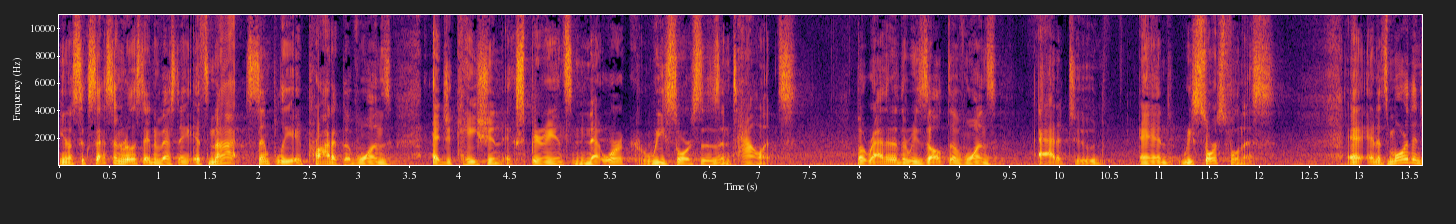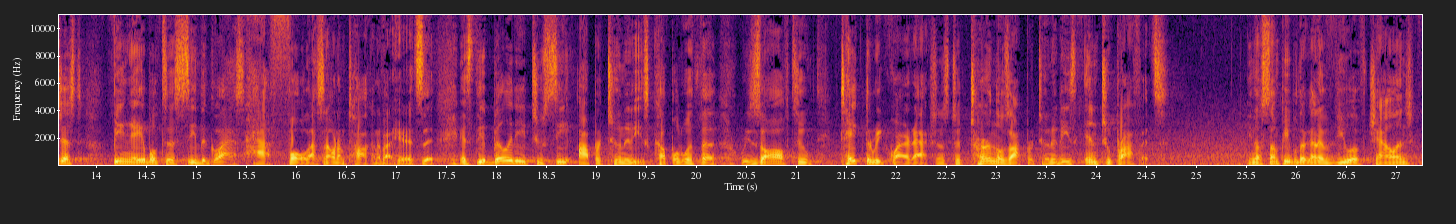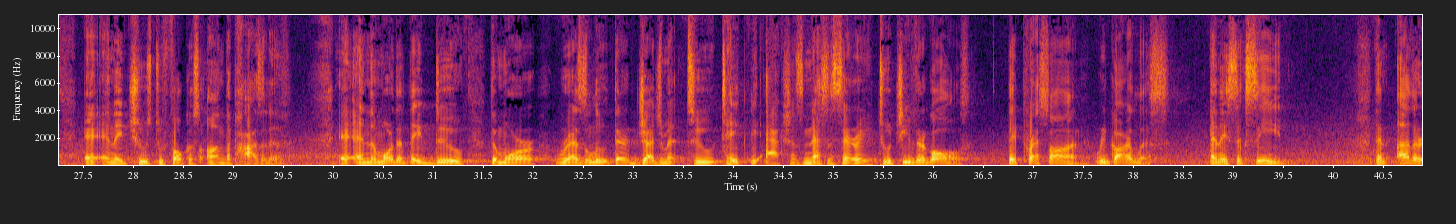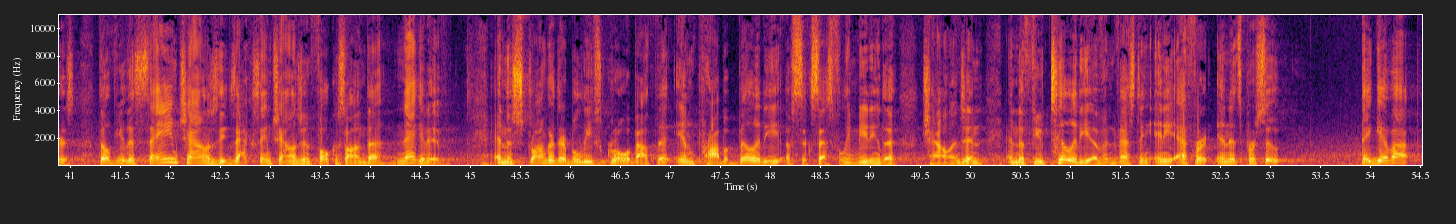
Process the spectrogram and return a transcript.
You know, success in real estate investing, it's not simply a product of one's education, experience, network, resources, and talents, but rather the result of one's attitude and resourcefulness. And, and, it's more than just being able to see the glass half full. That's not what I'm talking about here. It's the, it's the ability to see opportunities coupled with the resolve to take the required actions to turn those opportunities into profits. You know, some people they're going to view a challenge and, and, they choose to focus on the positive. And, and the more that they do, the more resolute their judgment to take the actions necessary to achieve their goals. They press on regardless and they succeed. Then others, they'll view the same challenge, the exact same challenge, and focus on the negative. And the stronger their beliefs grow about the improbability of successfully meeting the challenge and, and the futility of investing any effort in its pursuit, they give up.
